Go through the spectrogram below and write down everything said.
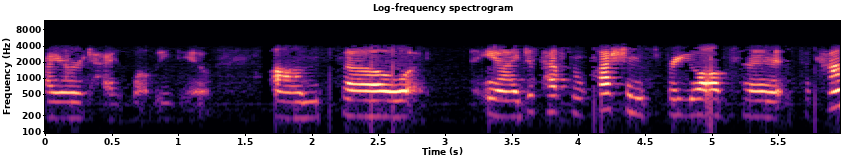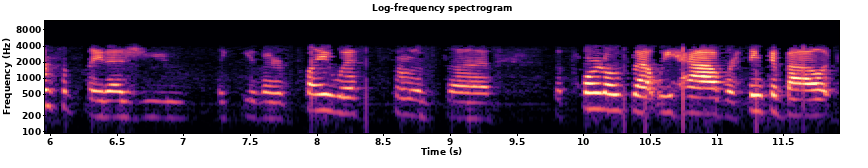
prioritize what we do. Um, so, you know, I just have some questions for you all to, to contemplate as you like either play with some of the, the portals that we have or think about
